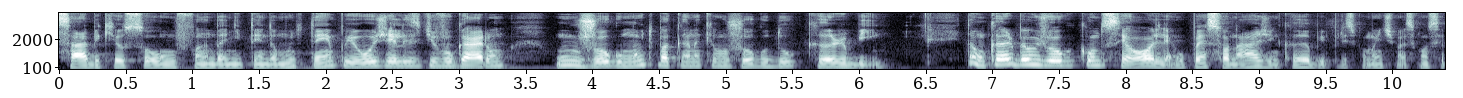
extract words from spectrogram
sabe que eu sou um fã da Nintendo há muito tempo e hoje eles divulgaram um jogo muito bacana que é um jogo do Kirby. Então, Kirby é um jogo que quando você olha o personagem Kirby, principalmente, mas quando você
